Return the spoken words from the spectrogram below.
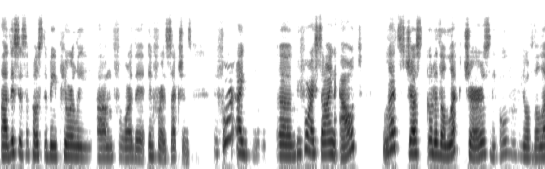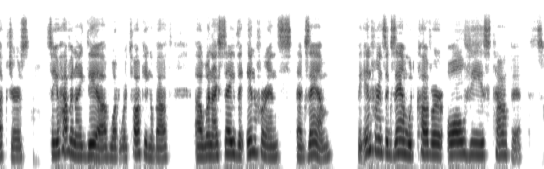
uh, this is supposed to be purely um, for the inference sections. Before I uh, before I sign out, let's just go to the lectures, the overview of the lectures, so you have an idea of what we're talking about. Uh, when I say the inference exam, the inference exam would cover all these topics.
